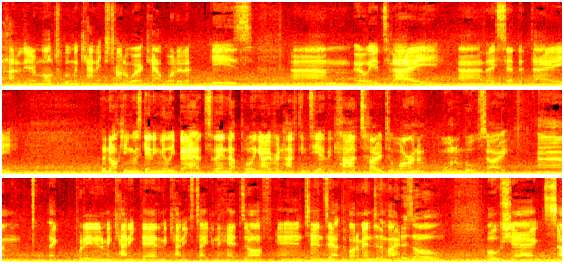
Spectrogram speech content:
had it in multiple mechanics trying to work out what it is. Um, earlier today, uh, they said that they the knocking was getting really bad, so they end up pulling over and having to get the car towed to Warren, Warrnambool, sorry. Um, put it in a mechanic there, the mechanic's taken the heads off, and turns out the bottom end of the motor's all, all shagged. So,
